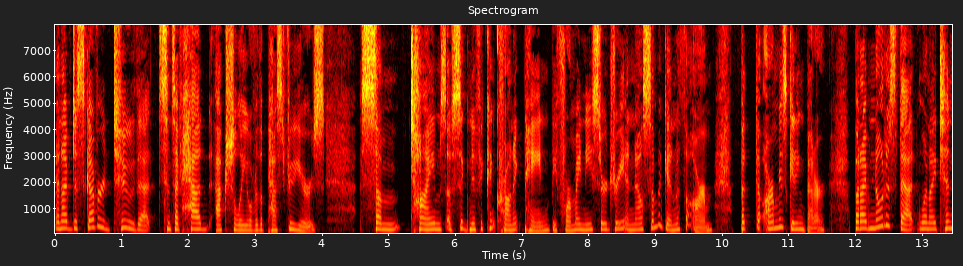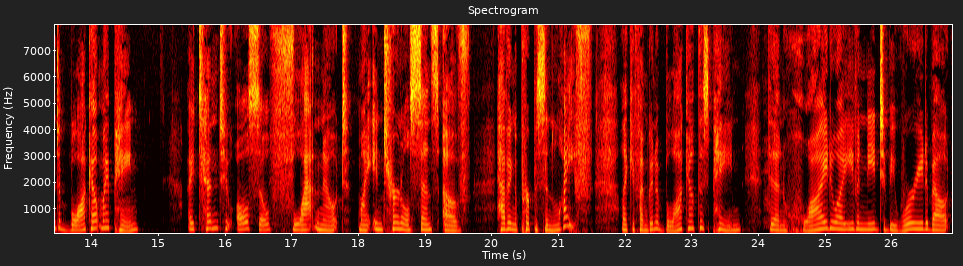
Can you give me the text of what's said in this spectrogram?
And I've discovered too that since I've had actually over the past few years, some times of significant chronic pain before my knee surgery and now some again with the arm, but the arm is getting better. But I've noticed that when I tend to block out my pain, I tend to also flatten out my internal sense of having a purpose in life. Like if I'm going to block out this pain, then why do I even need to be worried about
